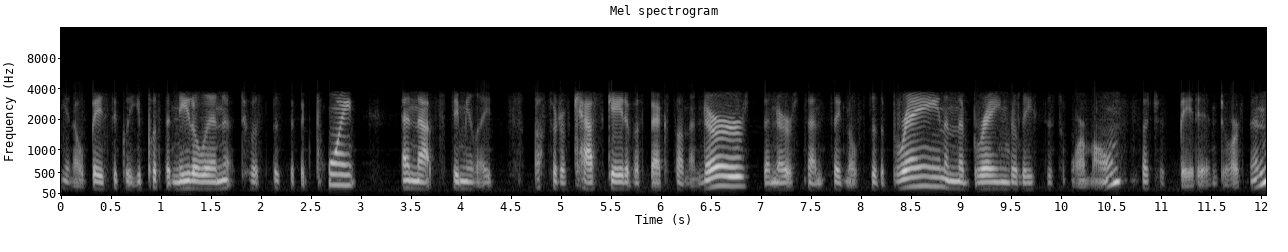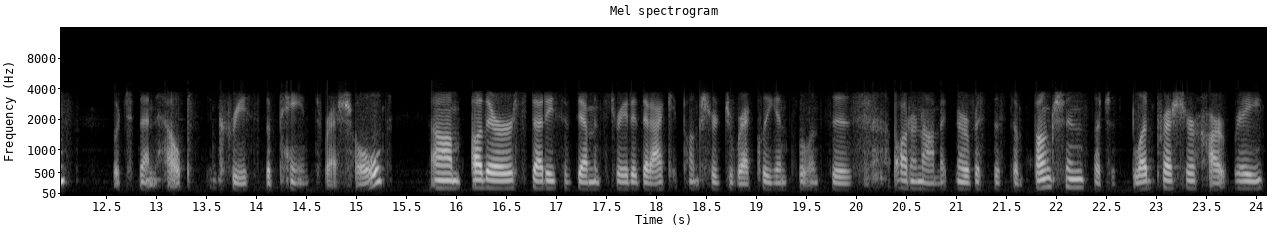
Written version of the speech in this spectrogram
You know, basically, you put the needle in to a specific point, and that stimulates a sort of cascade of effects on the nerves. The nerves send signals to the brain, and the brain releases hormones such as beta endorphins, which then helps increase the pain threshold. Um, other studies have demonstrated that acupuncture directly influences autonomic nervous system functions such as blood pressure, heart rate,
